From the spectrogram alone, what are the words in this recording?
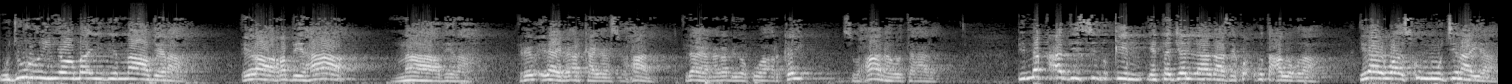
Wujuuhun yowmaidin naadira. Ilaa rabbihaa naadira. Ilahay bay arkayaan subxaana ilahay naga dhiga kuwa arkay subxaanahu wa tacaala bimaqcadi sidqin yatajalaadaasay ku tacalluqdaa ilaahay waa isku muujinayaa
